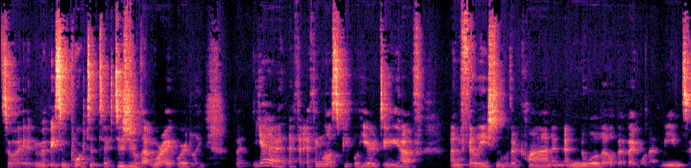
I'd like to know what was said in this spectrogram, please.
so it, maybe it's important to, to mm-hmm. show that more outwardly. But yeah, I, th- I think lots of people here do have an affiliation with their clan and, and know a little bit about what that means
